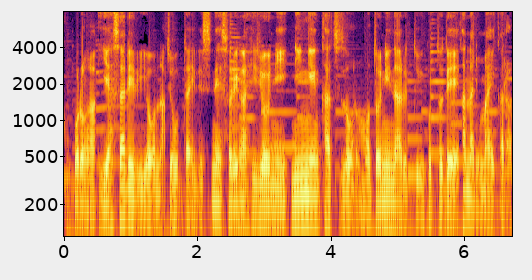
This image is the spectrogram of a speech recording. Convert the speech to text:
心が癒されるような状態ですね。それが非常に人間活動の元になるということでかなり前から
